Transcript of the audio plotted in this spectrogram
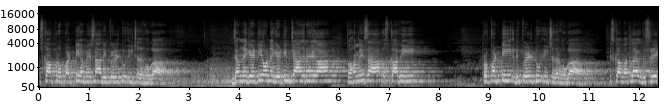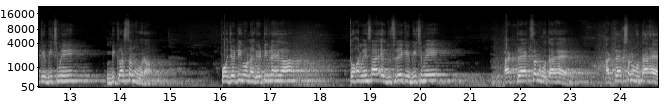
उसका प्रॉपर्टी हमेशा रिपेल टू ईच अदर होगा जब नेगेटिव और नेगेटिव चार्ज रहेगा तो हमेशा उसका भी property repel to each other होगा इसका मतलब एक दूसरे के बीच में विकर्षण होना पॉजिटिव और नेगेटिव रहेगा तो हमेशा एक दूसरे के बीच में अट्रैक्शन होता है अट्रैक्शन होता है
